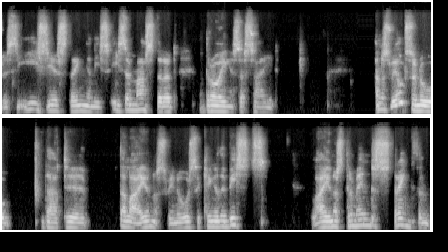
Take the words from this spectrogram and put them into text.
is the easiest thing and he's, he's a master at drawing us aside. And as we also know that uh, the lion, as we know, is the king of the beasts. Lion has tremendous strength. And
